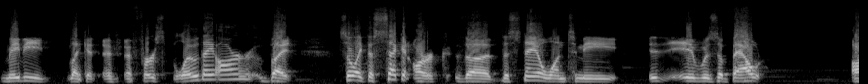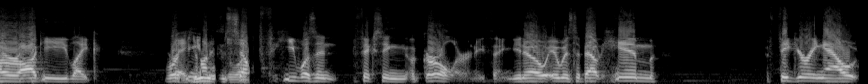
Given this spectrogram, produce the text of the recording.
maybe like at, at, at first blow they are, but so like the second arc, the the snail one to me, it, it was about Aragi like working he on was the one- himself. He wasn't fixing a girl or anything. You know, it was about him figuring out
